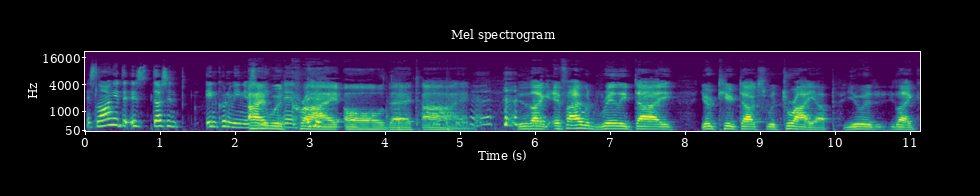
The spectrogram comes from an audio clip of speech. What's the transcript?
as long as it is, doesn't inconvenience I me. would and- cry all the time. like if I would really die, your tear ducts would dry up. You would like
